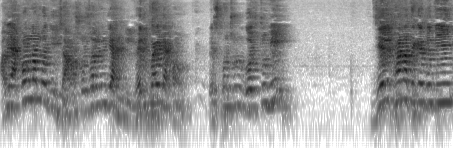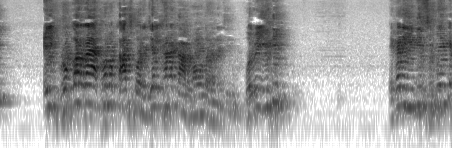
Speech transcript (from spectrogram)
আমি অ্যাকাউন্ট নম্বর দিয়েছি, আমার social media handle verified account responsible goes to me জেলখানা থেকে যদি এই ব্রোকাররা এখনও কাজ করে, জেলখানা কার? মমতা ব্যানার্জি। বলবে, ইডি এখানে ইডি সিবিআই কে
